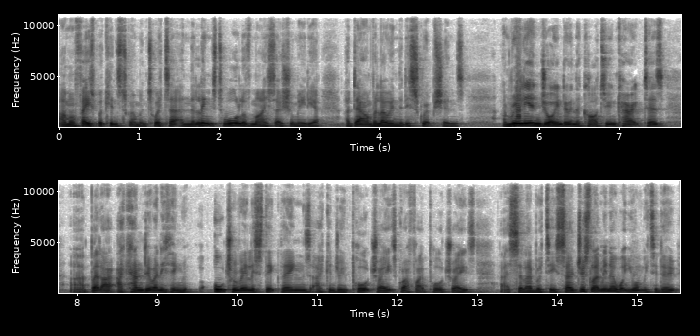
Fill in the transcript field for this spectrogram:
I'm on Facebook, Instagram, and Twitter, and the links to all of my social media are down below in the descriptions. I'm really enjoying doing the cartoon characters. Uh, but I, I, can do anything ultra realistic things. I can do portraits, graphite portraits, uh, celebrities. So just let me know what you want me to do.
